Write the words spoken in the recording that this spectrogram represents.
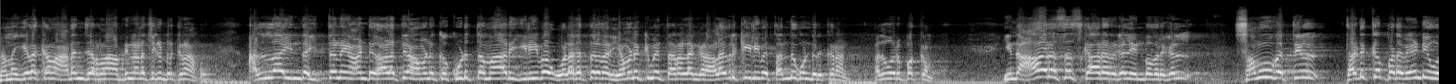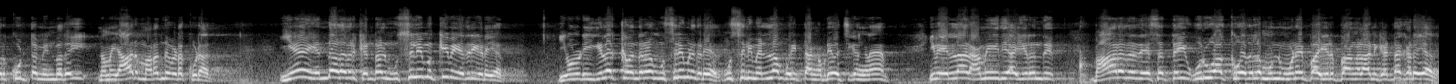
நம்ம இலக்கம் அடைஞ்சிடலாம் அப்படின்னு நினச்சிக்கிட்டு இருக்கிறான். அல்லா இந்த இத்தனை ஆண்டு காலத்தில் அவனுக்கு கொடுத்த மாதிரி இழிவை உலகத்தில் வேறு எவனுக்குமே தரலைங்கிற அளவிற்கு இழிவை தந்து கொண்டு இருக்கிறான் அது ஒரு பக்கம். இந்த ஆர்எஸ்எஸ் காரர்கள் என்பவர்கள் சமூகத்தில் தடுக்கப்பட வேண்டிய ஒரு கூட்டம் என்பதை நம்ம யாரும் மறந்து விடக்கூடாது ஏன்? எந்த அளவிற்கு என்றால் முஸ்லீமுக்கு இவன் எதிரி கிடையாது. இவனுடைய இலக்கு வந்தாலும் முஸ்லீம்னு கிடையாது. முஸ்லீம் எல்லாம் போயிட்டாங்க. அப்படியே வச்சுக்கோங்களேன். இவன் எல்லாரும் அமைதியாக இருந்து பாரத தேசத்தை உருவாக்குவதில் முன் முனைப்பாக இருப்பாங்களான்னு கேட்டால் கிடையாது.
